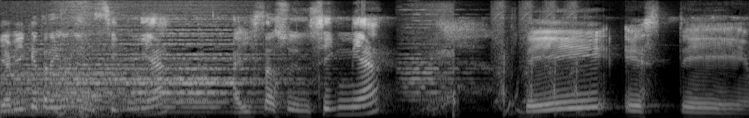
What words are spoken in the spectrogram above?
Ya vi que trae una insignia. Ahí está su insignia. De este.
